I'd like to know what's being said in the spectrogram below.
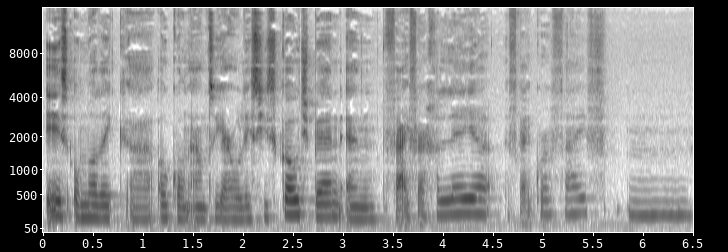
is omdat ik uh, ook al een aantal jaar holistisch coach ben. En vijf jaar geleden, even kijken hoor, vijf mm,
